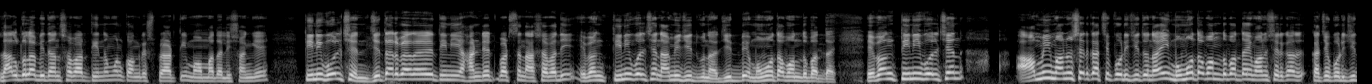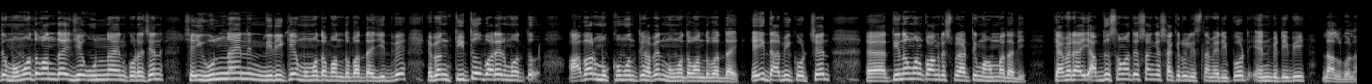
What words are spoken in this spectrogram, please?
লালগোলা বিধানসভার তৃণমূল কংগ্রেস প্রার্থী মোহাম্মদ আলীর সঙ্গে। তিনি বলছেন, জেতার ব্যাপারে তিনি হান্ড্রেড পার্সেন্ট আশাবাদী এবং তিনি বলছেন, আমি জিতব না, জিতবে মমতা বন্দ্যোপাধ্যায়। এবং তিনি বলছেন আমি মানুষের কাছে পরিচিত নাই, মমতা বন্দ্যোপাধ্যায় মানুষের কাছে পরিচিত। মমতা বন্দ্যোপাধ্যায় যে উন্নয়ন করেছেন, সেই উন্নয়নের নিরিখে মমতা বন্দ্যোপাধ্যায় জিতবে এবং তৃতীয়বারের মতো আবার মুখ্যমন্ত্রী হবেন মমতা বন্দ্যোপাধ্যায়। এই দাবি করছেন তৃণমূল কংগ্রেস প্রার্থী মোহাম্মদ আলী। ক্যামেরায় আব্দুল সামাদের সঙ্গে সাকিরুল ইসলামের রিপোর্ট, এনবিটিভি, লালগোলা।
